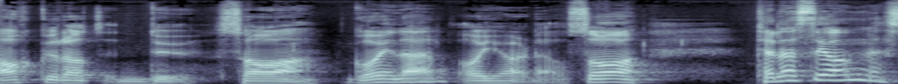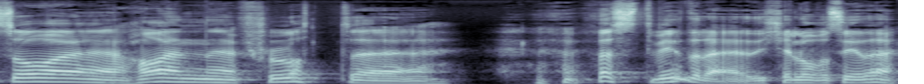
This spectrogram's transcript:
Akkurat du. Så gå inn der og gjør det. Og så til neste gang, så eh, ha en eh, flott uh, høst videre. Er det ikke lov å si det?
